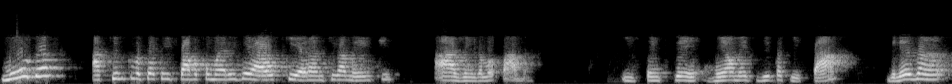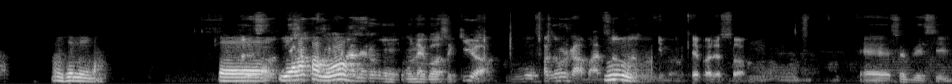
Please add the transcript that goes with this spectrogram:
muda aquilo que você acreditava como era ideal, que era antigamente a agenda lotada. Isso tem que ser realmente dito aqui, tá? Beleza, Angelina? É, só, e ela falou. Um, um, negócio aqui, ó. Vou fazer um jabá de hum. aqui, mano. Que, olha só. É, deixa eu ver se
